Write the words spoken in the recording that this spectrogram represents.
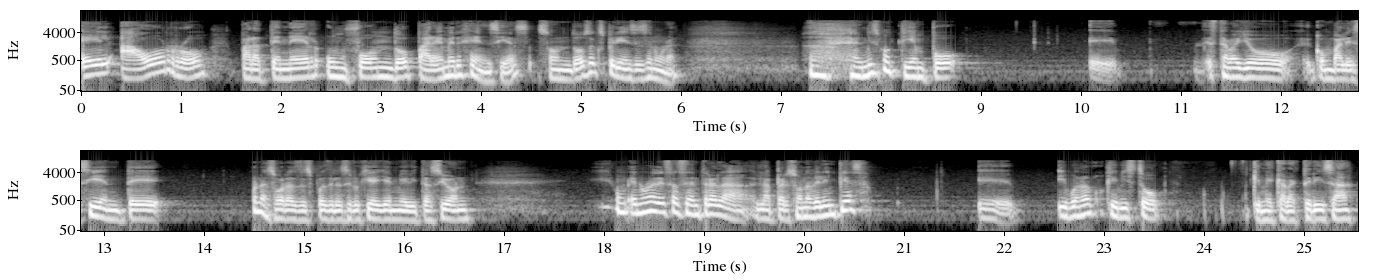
el ahorro para tener un fondo para emergencias, son dos experiencias en una, al mismo tiempo eh, estaba yo convaleciente unas horas después de la cirugía ya en mi habitación en una de esas entra la, la persona de limpieza. Eh, y bueno, algo que he visto que me caracteriza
